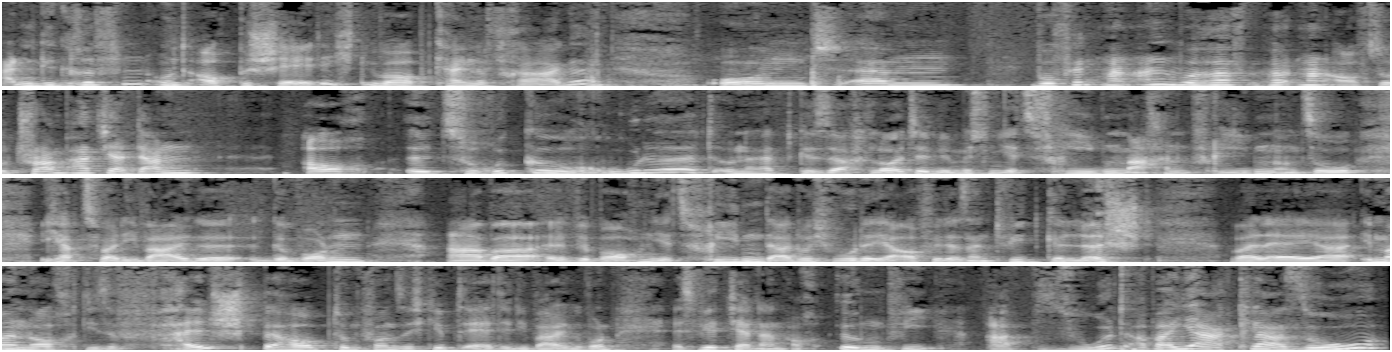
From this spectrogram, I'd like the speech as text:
angegriffen und auch beschädigt, überhaupt keine Frage. Und ähm, wo fängt man an, wo hör, hört man auf? So, Trump hat ja dann auch äh, zurückgerudert und hat gesagt, Leute, wir müssen jetzt Frieden machen, Frieden und so. Ich habe zwar die Wahl ge gewonnen, aber äh, wir brauchen jetzt Frieden. Dadurch wurde ja auch wieder sein Tweet gelöscht, weil er ja immer noch diese Falschbehauptung von sich gibt, er hätte die Wahl gewonnen. Es wird ja dann auch irgendwie absurd, aber ja, klar, so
